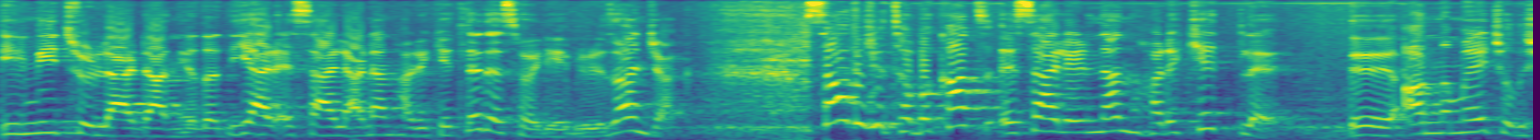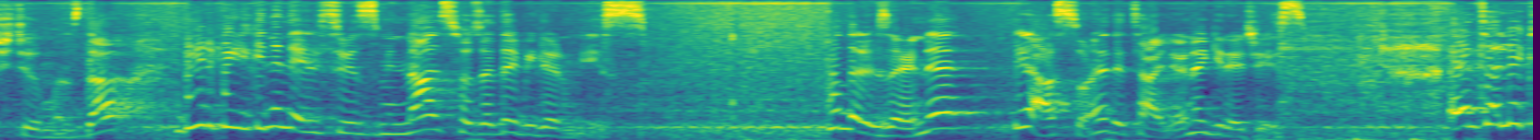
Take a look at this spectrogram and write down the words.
ilmi türlerden ya da diğer eserlerden hareketle de söyleyebiliriz ancak sadece tabakat eserlerinden hareketle e, anlamaya çalıştığımızda bir bilginin elitizminden söz edebilir miyiz? Bunlar üzerine biraz sonra detaylarına gireceğiz. Intellectual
